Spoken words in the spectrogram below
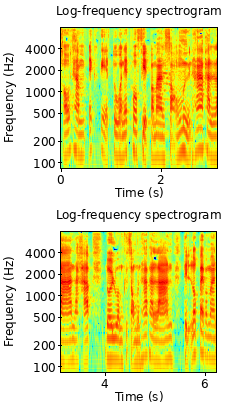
เขาทำ aggregate ตัว Net Profit ประมาณ 25,000 ล้านนะครับโดยรวมคือ 25,000 ล้าน ติดลบไปประมาณ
